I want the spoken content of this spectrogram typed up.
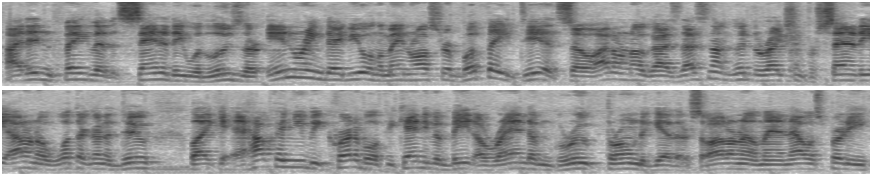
I didn't think that Sanity would lose their in-ring debut on the main roster, but they did. So I don't know, guys. That's not good direction for Sanity. I don't know what they're going to do. Like, how can you be credible if you can't even beat a random group thrown together? So I don't know, man. That was pretty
